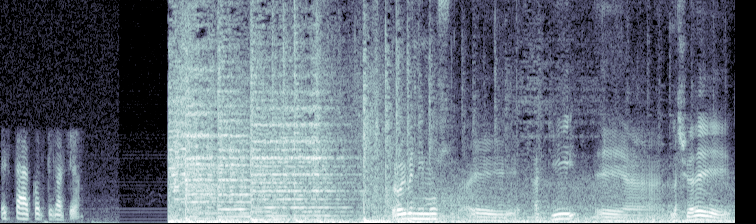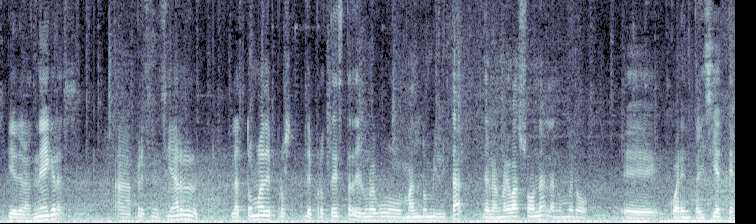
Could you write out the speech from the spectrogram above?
está a continuación. Pero hoy venimos eh, aquí eh, a la ciudad de Piedras Negras a presenciar la toma de, protesta del nuevo mando militar, de la nueva zona, la número 47, eh,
